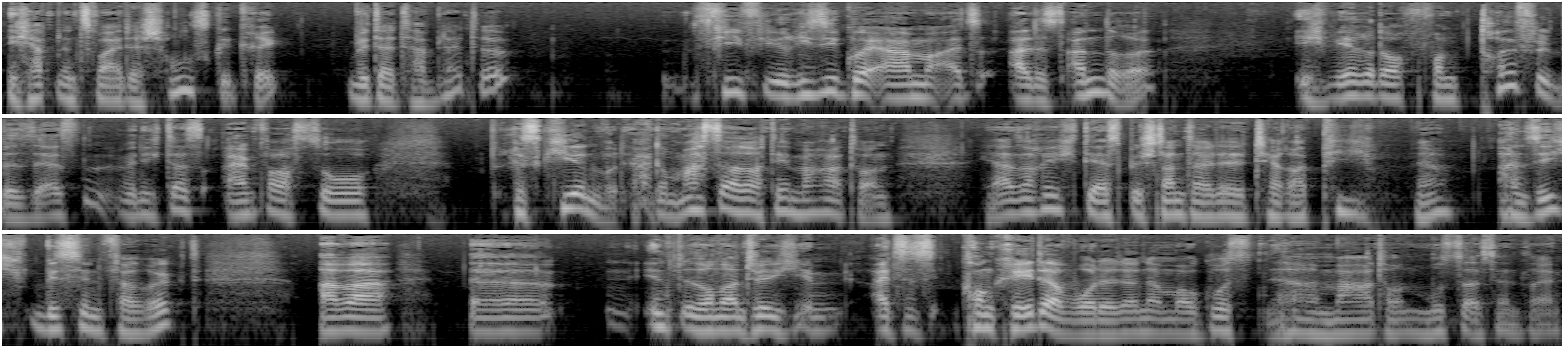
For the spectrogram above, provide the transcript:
ich habe eine zweite Chance gekriegt mit der Tablette, viel, viel risikoärmer als alles andere. Ich wäre doch vom Teufel besessen, wenn ich das einfach so riskieren würde. Ja, du machst doch den Marathon. Ja, sag ich, der ist Bestandteil der Therapie. Ja? An sich ein bisschen verrückt, aber äh, insbesondere natürlich, im, als es konkreter wurde, dann im August, ja, Marathon muss das denn sein.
